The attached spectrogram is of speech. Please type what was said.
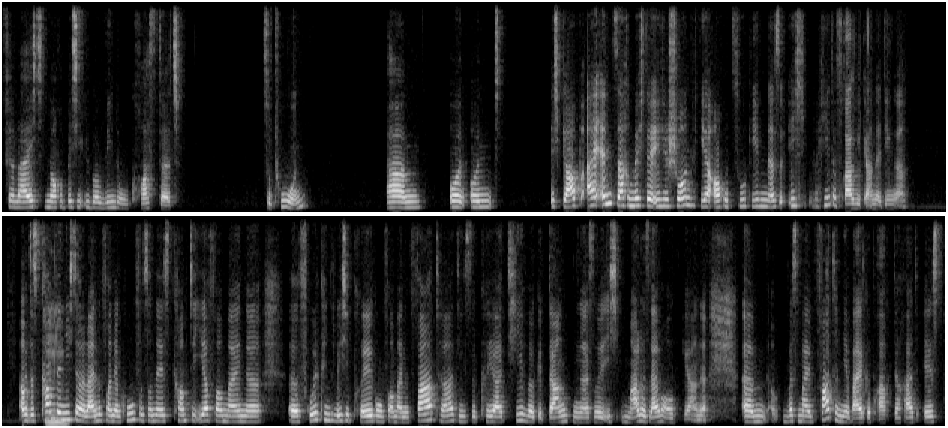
vielleicht noch ein bisschen Überwindung kostet, zu tun. Ähm, und, und ich glaube, eine Sache möchte ich schon hier auch zugeben, also ich hinterfrage gerne Dinge. Aber das kommt ja mhm. nicht alleine von der Kung Fu, sondern es kommt eher von meiner äh, frühkindlichen Prägung, von meinem Vater, diese kreative Gedanken. Also ich male selber auch gerne. Ähm, was mein Vater mir beigebracht hat, ist,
